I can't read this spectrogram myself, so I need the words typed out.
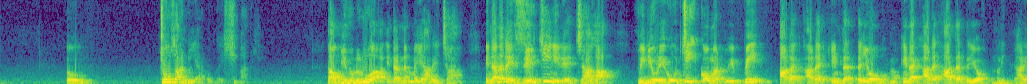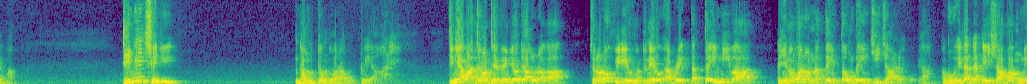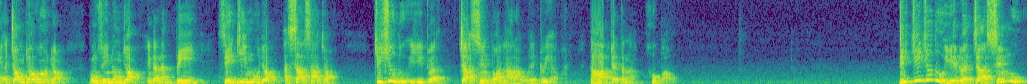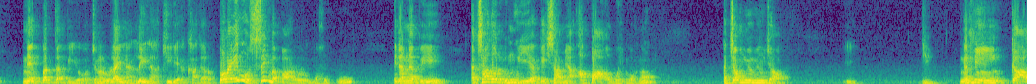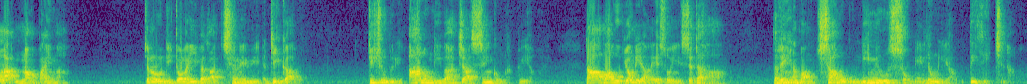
ဟိုစ조사နေရတော့ပဲရှိပါသေးတယ်။နောက်ပြည်သူလူထုဟာအင်တာနက်မရတဲ့ကြားအင်တာနက်တွေဈေးကြီးနေတဲ့ကြားကဗီဒီယိုတွေကိုကြည့် comment တွေပေး အားတိုက်အားတိုက်အင်သက်တရောပေါ့နော်အင်တိုက်အားတိုက်အားသက်တရောမလီကားတွေမှာဒီနေ့ချိန်ဒီနောက်မတွန့်သွားတာကိုတွေ့ရပါတယ်ဒီနေရာမှာကျွန်တော်ထည့်သွင်းပြောကြားလိုတာကကျွန်တော်တို့ဗီဒီယိုဆိုဒီနေ့ကို average 3သိန်းနီးပါးအရင်တော့ကတော့2သိန်း3သိန်းကြီးကြတယ်ပေါ့ဗျာအခုအင်တာနက်တွေရှားပါမှုနဲ့အကြောင်းကြောင်းကြောင့်ကုန်စည်နှုန်းကြောင့်အင်တာနက်ဘေးဈေးကြီးမှုကြောင့်အဆအဆကြောင့်ကြီးစုသူအရေးအတွက်ကြဆင်းသွားလာတာကိုလည်းတွေ့ရပါတယ်ဒါဟာပြဿနာမဟုတ်ပါဘူး ဒီကြီးကျူးသူအရေးအတွက်ကြာဆင်းမှုနဲ့ပတ်သက်ပြီးတော့ကျွန်တော်တို့လိုက်လံလေ့လာကြည့်တဲ့အခါကျတော့တော်လိုင်းကိုစိတ်မပါတော့လို့မဟုတ်ဘူးအင်တာနက်ပေအခြားသောလူမှုရေးရာကိစ္စများအပအဝင်ပေါ့နော်အကြောင်းမျိုးမျိုးကြောင့်ဒီဒီငလင်ကာလနောက်ပိုင်းမှာကျွန်တော်တို့ဒီတော်လိုင်းရေးဘက်က channel တွေအဓိကပေါ့ကြီးစုသူတွေအားလုံးဒီပါကြာဆင်းကုန်တာတွေ့ရပါတယ်ဒါဘာကိုပြောနေတာလဲဆိုရင်စစ်တပ်ဟာ သတင်းအပေါင်းချဖို့ကိုနီးမျိုးစုံနဲ့လုပ်နေတာကိုသိစေချင်တာပါ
